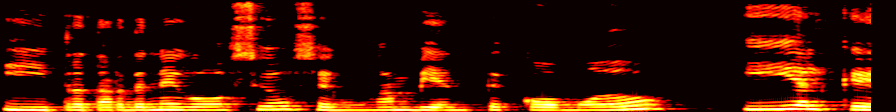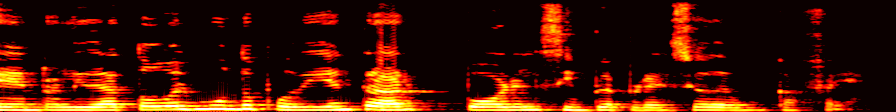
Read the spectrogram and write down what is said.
y tratar de negocios en un ambiente cómodo y al que en realidad todo el mundo podía entrar por el simple precio de un café.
